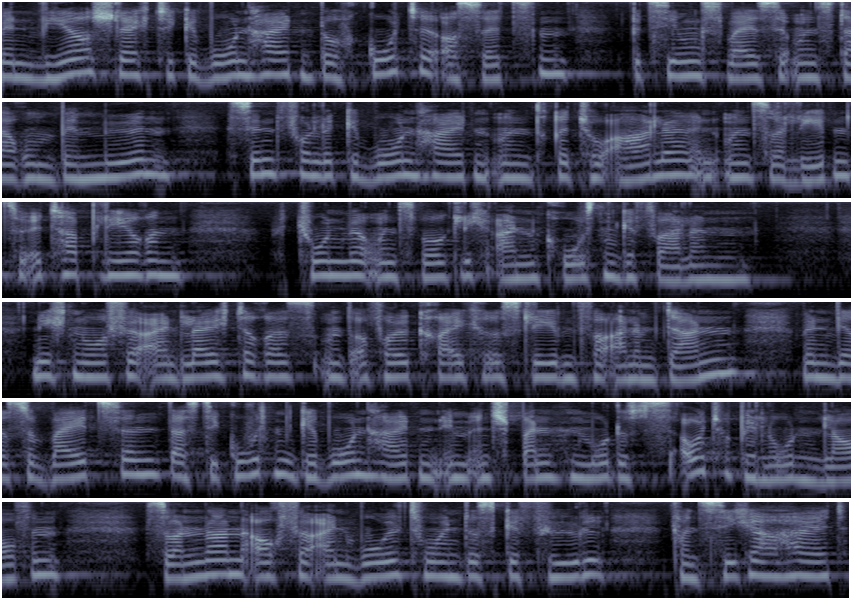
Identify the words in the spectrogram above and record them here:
Wenn wir schlechte Gewohnheiten durch gute ersetzen bzw. uns darum bemühen, sinnvolle Gewohnheiten und Rituale in unser Leben zu etablieren, tun wir uns wirklich einen großen Gefallen. Nicht nur für ein leichteres und erfolgreicheres Leben, vor allem dann, wenn wir so weit sind, dass die guten Gewohnheiten im entspannten Modus des Autopiloten laufen, sondern auch für ein wohltuendes Gefühl von Sicherheit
